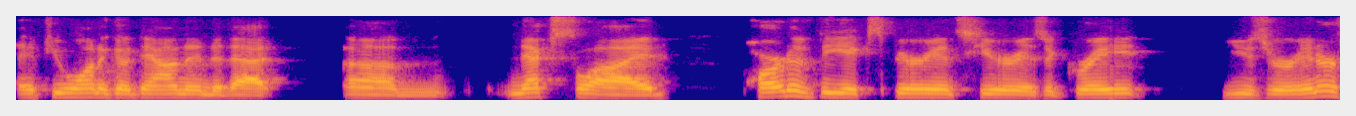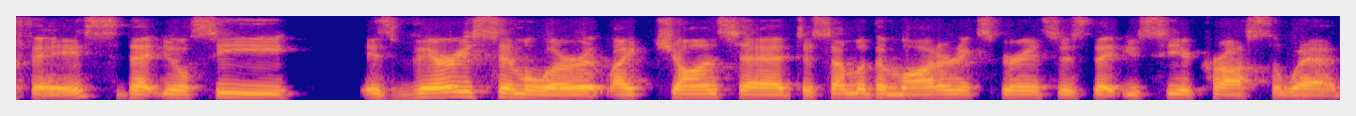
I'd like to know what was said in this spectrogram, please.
If you want to go down into that um, next slide, part of the experience here is a great user interface that you'll see is very similar, like John said, to some of the modern experiences that you see across the web.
